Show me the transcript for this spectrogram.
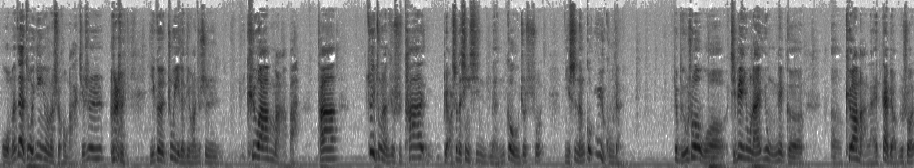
我们在做应用的时候嘛，其实 一个注意的地方就是 QR 码吧，它最重要的就是它表示的信息能够，就是说你是能够预估的。就比如说我即便用来用那个呃 QR 码来代表，比如说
